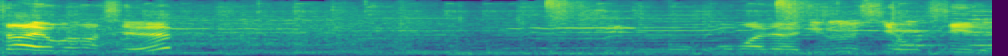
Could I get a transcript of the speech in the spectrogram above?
さあ横のシュここまではリブルシーを落ちている。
